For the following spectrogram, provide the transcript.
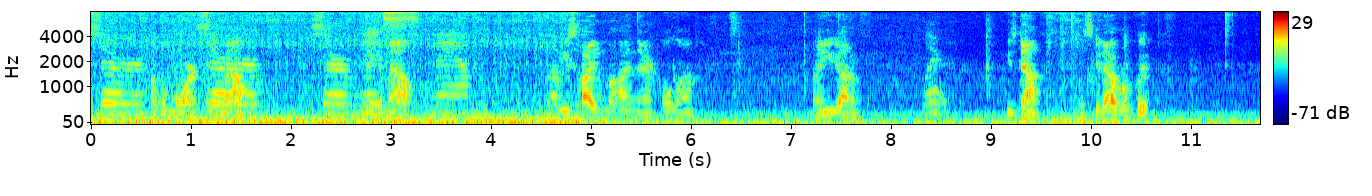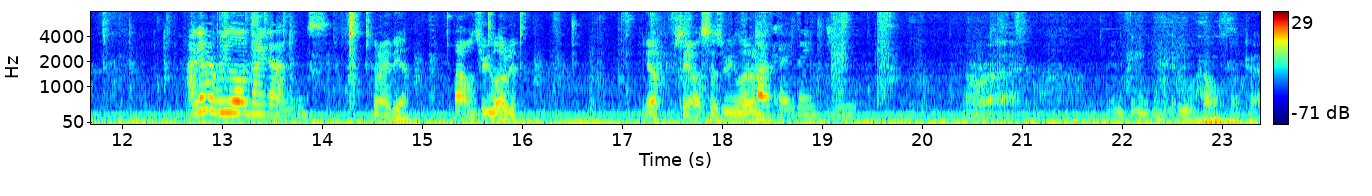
sir, Couple more. Take him out. Sir, Take him out. He's hiding behind there. Hold on. Oh, you got him. Where? He's down. Let's get out real quick. I gotta reload my guns. Good idea. That one's reloaded. Yep. See how it says reload? Okay, thank you. Alright. Anything in here? Ooh, health. Okay.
